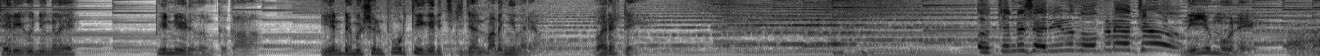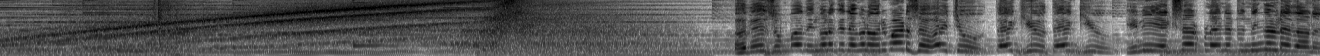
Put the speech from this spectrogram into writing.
ശരി കുഞ്ഞുങ്ങളെ പിന്നീട് നമുക്ക് കാണാം. എന്റെ മിഷൻ പൂർത്തീകരിച്ചിട്ട് ഞാൻ മടങ്ങി വരാം. വരട്ടെ? അച്ഛന്റെ ശരീരം നോക്കണേ അച്ഛാ. നീയും മോനെ. അതെ സുബ നിങ്ങളൊക്കെ ഞങ്ങൾ ഒരുപാട് സഹായിച്ചു. താങ്ക് യു താങ്ക് യു ഇനി എക്സാർ പ്ലാനറ്റ് നിങ്ങളുടേതാണ്.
